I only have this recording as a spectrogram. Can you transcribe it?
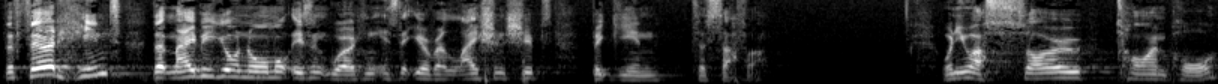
The third hint that maybe your normal isn't working is that your relationships begin to suffer. When you are so time poor,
